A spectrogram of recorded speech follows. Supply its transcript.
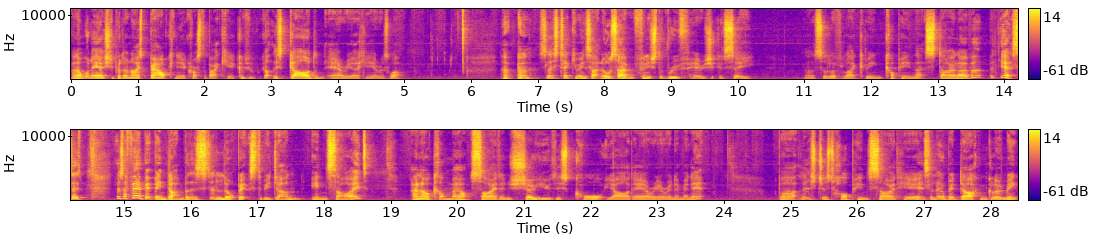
And I want to actually put a nice balcony across the back here because we've got this garden area here as well. so let's take you inside. And also I haven't finished the roof here, as you can see. I'm sort of like being copying that style over. But yes, so there's a fair bit being done, but there's still little bits to be done inside. And I'll come outside and show you this courtyard area in a minute. But let's just hop inside here. It's a little bit dark and gloomy.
